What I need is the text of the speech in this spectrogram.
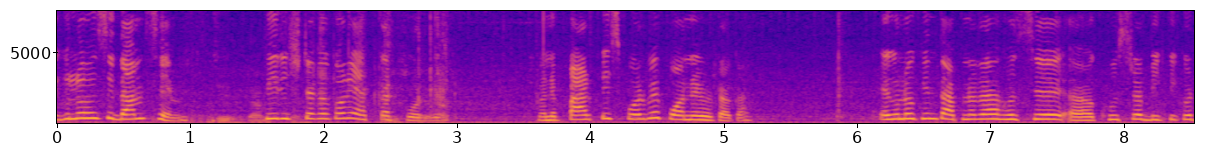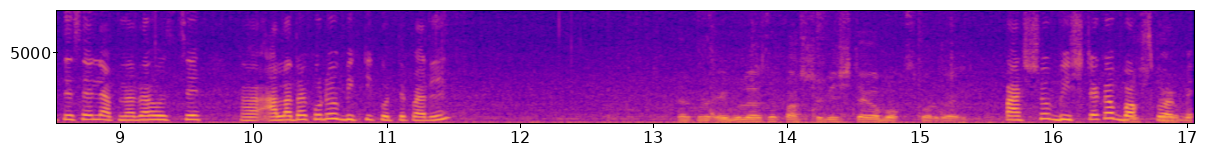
এগুলো হচ্ছে দাম সেম তিরিশ টাকা করে এক কাঠ পড়বে। মানে পার পিস পড়বে পনেরো টাকা। এগুলো কিন্তু আপনারা হচ্ছে খুচরা বিক্রি করতে চাইলে আপনারা হচ্ছে আলাদা করেও বিক্রি করতে পারেন। তারপরে এগুলো আছে পাঁচশো বিশ টাকা বক্স পড়বে আর কি। পাঁচশো বিশ টাকা বক্স 20 পড়বে।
